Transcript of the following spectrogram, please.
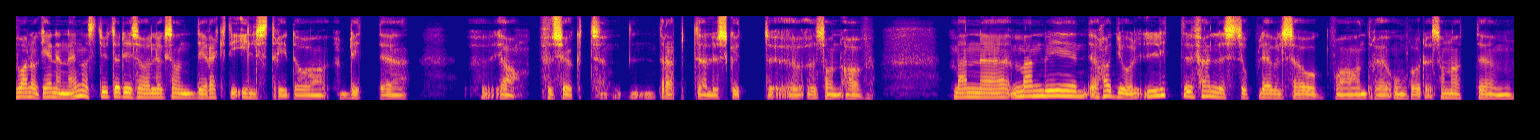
var nok en av den eneste ut av de som har liksom direkte ildstrid og blitt eh, ja, forsøkt drept eller skutt eh, sånn av. Men, eh, men vi hadde jo litt felles opplevelser òg på andre områder. sånn at um,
